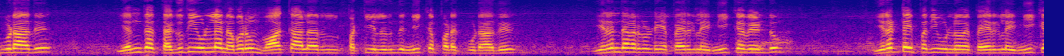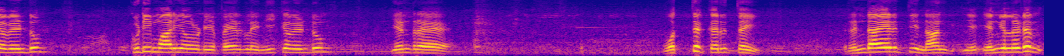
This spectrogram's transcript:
கூடாது எந்த தகுதியுள்ள நபரும் வாக்காளர் பட்டியலிருந்து நீக்கப்படக்கூடாது. இறந்தவர்களுடைய பெயர்களை நீக்க வேண்டும் இரட்டை பதிவு உள்ள பெயர்களை நீக்க வேண்டும் குடிமாறியவருடைய பெயர்களை நீக்க வேண்டும் என்ற ஒத்த கருத்தை ரெண்டாயிரத்தி நான்கு எ- எங்களிடம்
